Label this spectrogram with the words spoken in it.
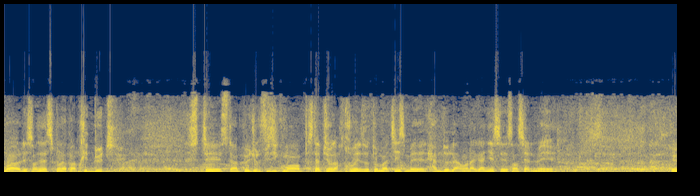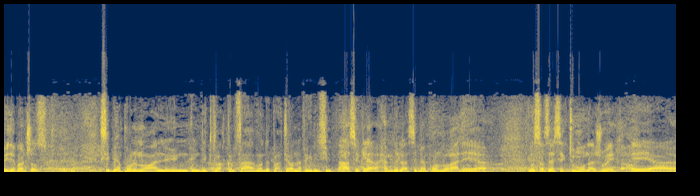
moi, l'essentiel, c'est qu'on n'a pas pris de but. C'était c'était un peu dur physiquement. Petit à petit, on a retrouvé les automatismes. Mais alhamdoulilah, on a gagné, c'est essentiel. Mais il y a eu des bonnes choses. C'est bien pour le moral une, une victoire comme ça avant de partir en Afrique du Sud. Non, c'est clair, alhamdoulilah, c'est bien pour le moral. Et euh, l'essentiel, c'est que tout le monde a joué. Et, euh,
